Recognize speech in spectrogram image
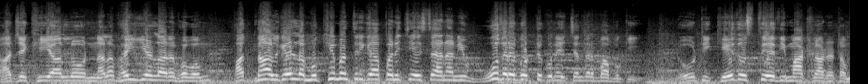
రాజకీయాల్లో నలభై ఏళ్ళ అనుభవం పద్నాలుగేళ్ళ ముఖ్యమంత్రిగా పనిచేశానని ఊదరగొట్టుకునే చంద్రబాబుకి నోటికేదొస్తే అది మాట్లాడటం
